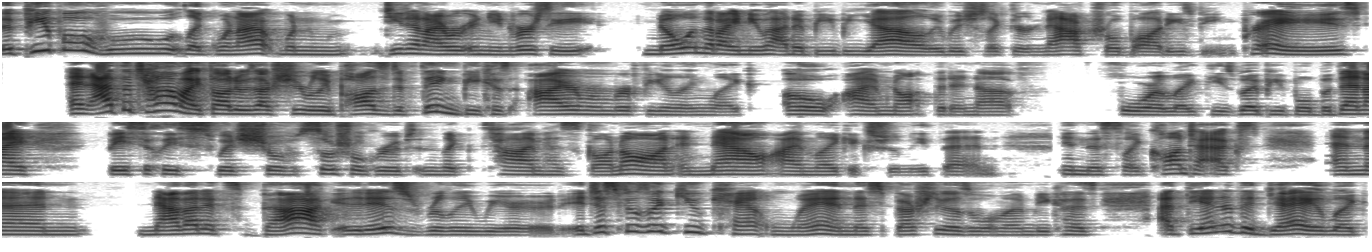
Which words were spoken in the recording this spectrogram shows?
the people who like when i when dean and i were in university no one that i knew had a bbl it was just like their natural bodies being praised and at the time, I thought it was actually a really positive thing because I remember feeling like, oh, I'm not thin enough for like these white people. But then I basically switched social groups and like time has gone on and now I'm like extremely thin in this like context. And then now that it's back, it is really weird. It just feels like you can't win, especially as a woman, because at the end of the day, like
